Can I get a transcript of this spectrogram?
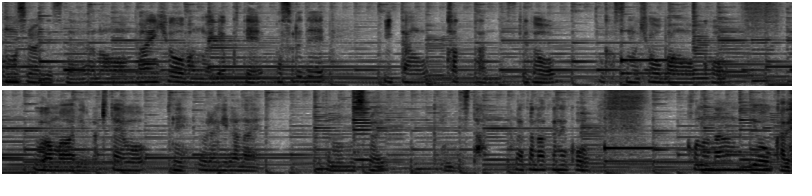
面白いですね。あの前評判が良くて、まあ、それで一旦勝ったんですけどなんかその評判をこう上回るような期待をね裏切らないとても面白い作品でした。なかなかねこうこの何秒かで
